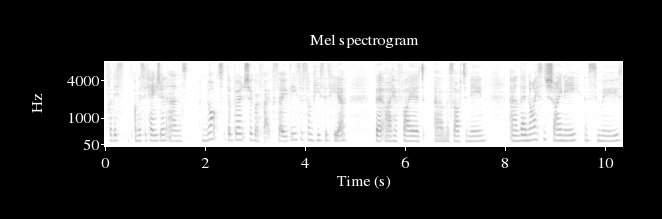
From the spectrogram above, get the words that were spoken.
for this on this occasion and not the burnt sugar effect. So these are some pieces here that I have fired um, this afternoon and they're nice and shiny and smooth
